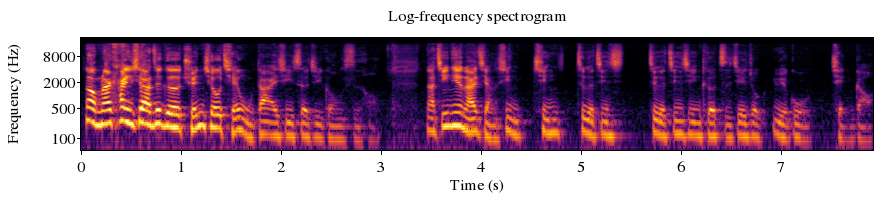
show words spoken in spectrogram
那我们来看一下这个全球前五大 IC 设计公司哈。那今天来讲，信清这个金这个金星科直接就越过前高。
